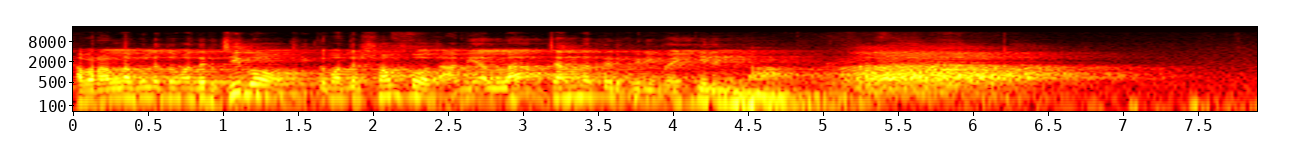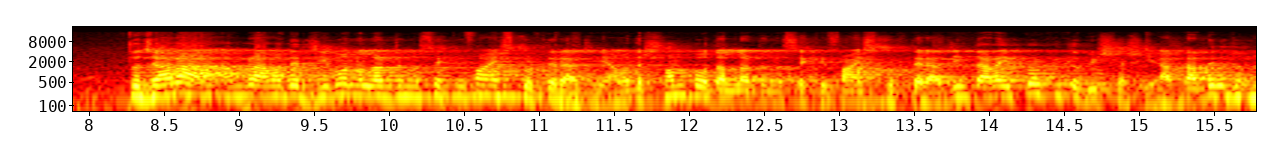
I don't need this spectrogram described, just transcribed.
আবার আল্লাহ বলে, তোমাদের জীবন, তোমাদের সম্পদ আমি আল্লাহ জান্নাতের বিনিময়ে কিনে নিলাম। তো যারা আমরা আমাদের জীবন আল্লাহর জন্য স্যাক্রিফাইস করতে রাজি, আমাদের সম্পদ আল্লাহর জন্য স্যাক্রিফাইস করতে রাজি, তারাই প্রকৃত বিশ্বাসী আর তাদের জন্য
